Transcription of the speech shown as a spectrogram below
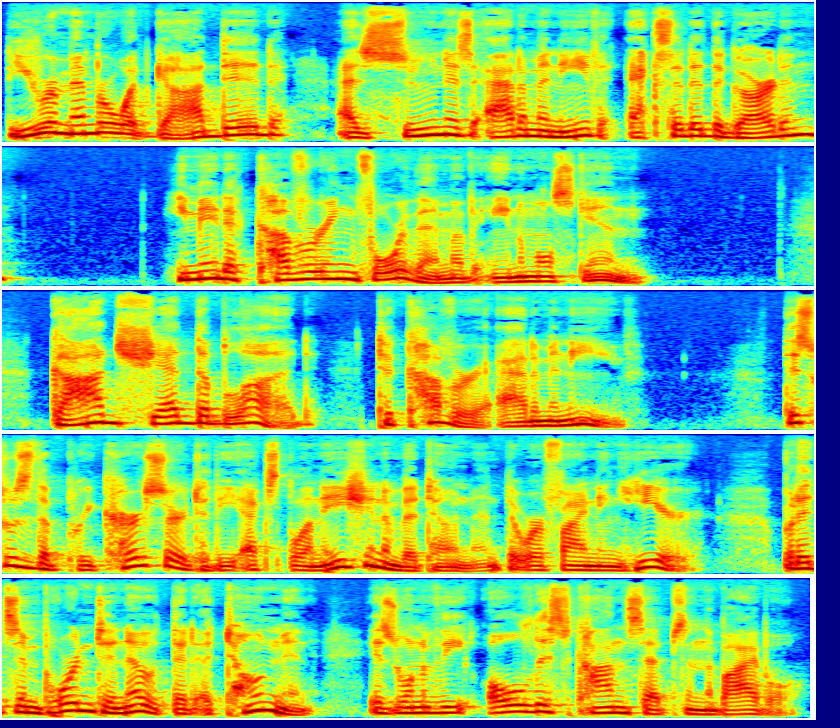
Do you remember what God did as soon as Adam and Eve exited the garden? He made a covering for them of animal skin. God shed the blood to cover Adam and Eve. This was the precursor to the explanation of atonement that we're finding here, but it's important to note that atonement is one of the oldest concepts in the Bible,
